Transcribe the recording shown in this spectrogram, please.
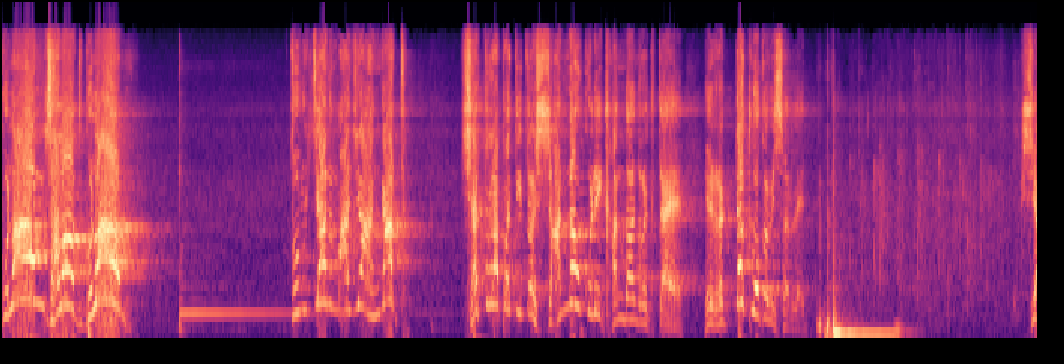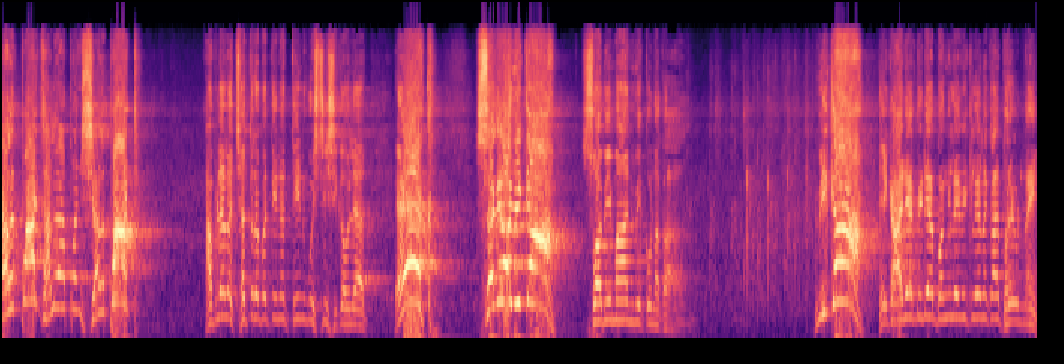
गुलाम झालात गुलाम. तुमच्या माझ्या अंगात छत्रपतीचं शहाण्णव कुणी खानदान रक्त आहे हे रक्तात लोक विसरलेत. शाळपाट झालो आपण शाळपाट. आपल्याला छत्रपतीनं तीन गोष्टी शिकवल्यात. एक सगळं विका. स्वाभिमान विकू नका. विका. हे गाड्या बिड्या बंगले विकले ना काय फरक नाही.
